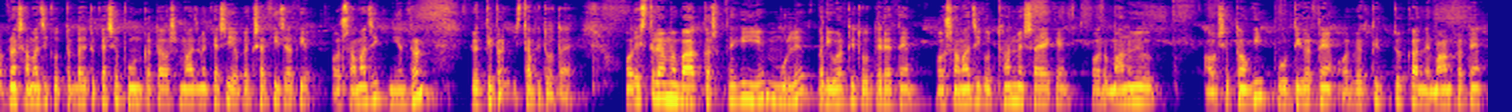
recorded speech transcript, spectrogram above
अपना सामाजिक उत्तरदायित्व तो कैसे पूर्ण करता है और समाज में कैसी अपेक्षा की जाती है और सामाजिक नियंत्रण व्यक्ति पर स्थापित होता है। और इस तरह हम बात कर सकते हैं कि ये मूल्य परिवर्तित होते रहते हैं और सामाजिक उत्थान में सहायक है और मानवीय आवश्यकताओं की पूर्ति करते हैं और व्यक्तित्व का निर्माण करते हैं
